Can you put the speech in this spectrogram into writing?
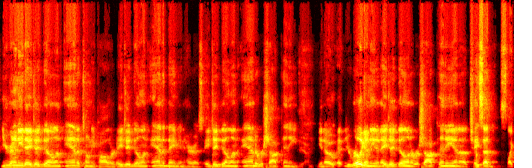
you're going to need AJ Dillon and a Tony Pollard, AJ Dillon and a Damien Harris, AJ Dillon and a Rashad Penny. Yeah. You know, eh, you're really going to need an AJ Dillon, a Rashad Penny, and a Chase Edmonds. Like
